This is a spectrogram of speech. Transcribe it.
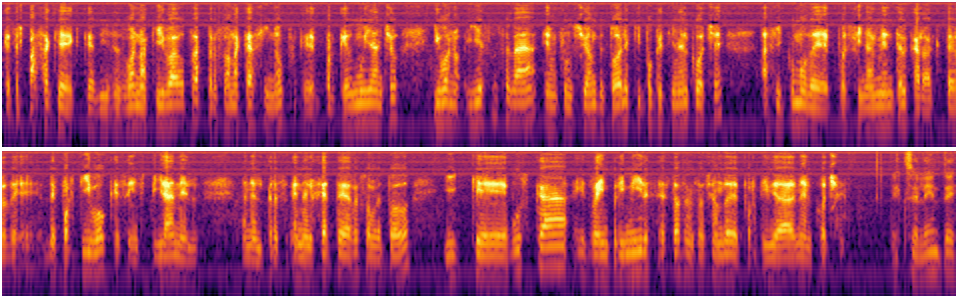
que te pasa que, que, dices, bueno, aquí va otra persona casi, ¿no? Porque, porque es muy ancho. Y bueno, y eso se da en función de todo el equipo que tiene el coche, así como de, pues finalmente el carácter de, deportivo que se inspira en el, en el, en el GTR sobre todo, y que busca reimprimir esta sensación de deportividad en el coche. Excelente.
